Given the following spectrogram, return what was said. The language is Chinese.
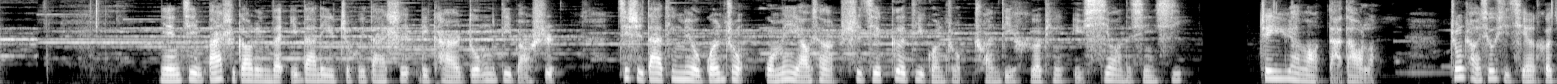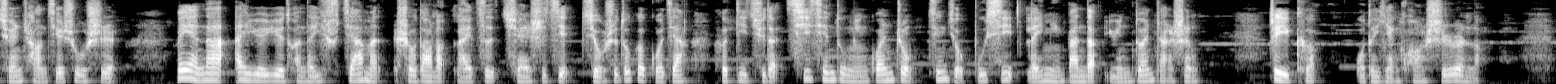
年近八十高龄的意大利指挥大师里卡尔多·穆蒂表示：“即使大厅没有观众，我们也要向世界各地观众传递和平与希望的信息。”这一愿望达到了。中场休息前和全场结束时。维也纳爱乐乐团的艺术家们收到了来自全世界九十多个国家和地区的七千多名观众经久不息、雷鸣般的云端掌声。这一刻，我的眼眶湿润了。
